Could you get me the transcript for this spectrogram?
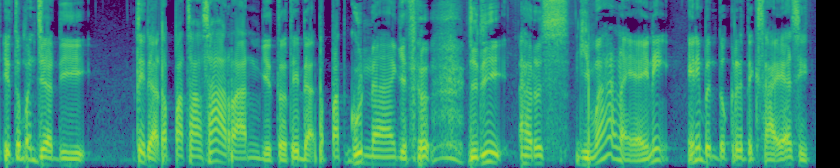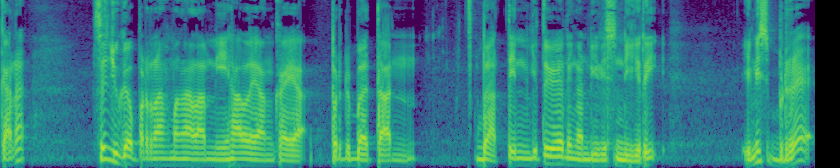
itu menjadi tidak tepat sasaran gitu, tidak tepat guna gitu. Jadi harus gimana ya? Ini ini bentuk kritik saya sih karena saya juga pernah mengalami hal yang kayak perdebatan batin gitu ya dengan diri sendiri ini sebenarnya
